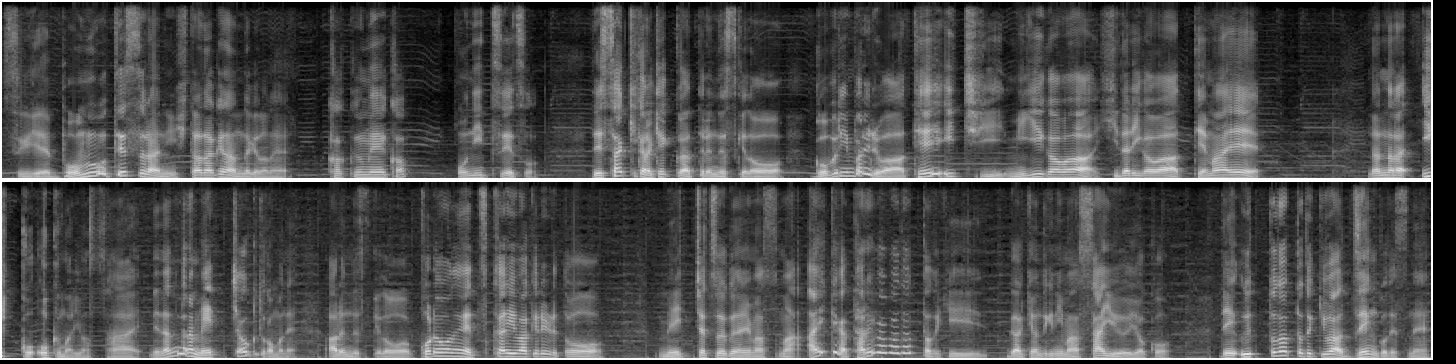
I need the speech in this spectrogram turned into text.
すげえ。ボムをテスラにしただけなんだけどね。革命か鬼強えぞ。で、さっきから結構やってるんですけど、ゴブリンバレルは定位置、右側、左側、手前、なんなら1個奥もあります。はい。で、なんならめっちゃ奥とかもね、あるんですけど、これをね、使い分けれると、めっちゃ強くなります。まあ、相手がタルババだった時が基本的にまあ、左右横。で、ウッドだった時は前後ですね。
